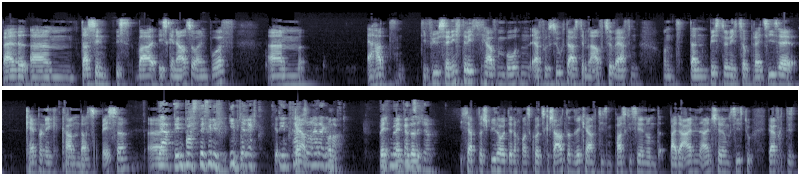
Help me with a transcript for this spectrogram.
weil ähm, das sind, ist, war, ist genauso ein Wurf. Ähm, er hat die Füße nicht richtig auf dem Boden, er versucht aus dem Lauf zu werfen und dann bist du nicht so präzise. Kaepernick kann das besser. Äh, ja, den passt definitiv, ich dir recht. Den Touchdown genau. hat er gemacht. Bin ich mir ganz das, sicher ich habe das Spiel heute nochmals kurz geschaut und wirklich auch diesen Pass gesehen und bei der einen Einstellung siehst du, wie einfach die,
